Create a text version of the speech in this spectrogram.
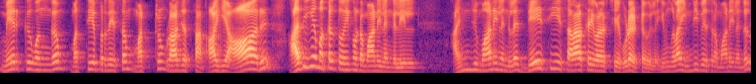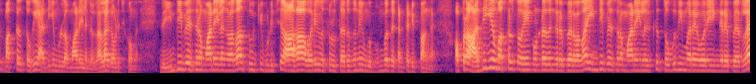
மேற்கு வங்கம் மத்திய பிரதேசம் மற்றும் ராஜஸ்தான் ஆகிய ஆறு அதிக மக்கள் தொகை கொண்ட மாநிலங்களில் அஞ்சு மாநிலங்களில் தேசிய சராசரி வளர்ச்சியை கூட எட்டவில்லை. இவங்கெல்லாம் இந்தி பேசுகிற மாநிலங்கள் மக்கள் தொகை அதிகம் உள்ள மாநிலங்கள். நல்லா கவனிச்சுக்கோங்க. இந்த இந்தி பேசுகிற மாநிலங்களை தான் தூக்கி பிடிச்சி ஆகா வரி வசூல் தருதுன்னு இவங்க பிம்பத்தை கண்டடிப்பாங்க. அப்புறம் அதிக மக்கள் தொகை கொண்டதுங்கிற பேரில் தான் இந்தி பேசுகிற மாநிலங்களுக்கு தொகுதி மறை வரிங்கிற பேரில்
